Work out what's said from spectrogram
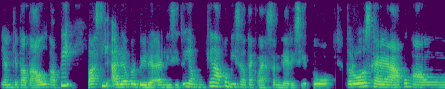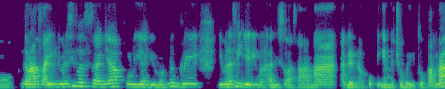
yang kita tahu. Tapi pasti ada perbedaan di situ yang mungkin aku bisa take lesson dari situ. Terus kayak aku mau ngerasain gimana sih rasanya kuliah di luar negeri, gimana sih jadi mahasiswa sana, dan aku pingin ngecoba itu. Karena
